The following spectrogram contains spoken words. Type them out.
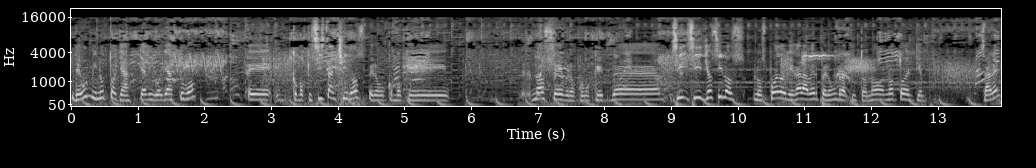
de un minuto ya, ya digo, ya estuvo, eh, como que sí están chidos, pero como que no sé, bro, como que eh, sí, sí, yo sí los los puedo llegar a ver, pero un ratito, no no todo el tiempo. ¿Sale?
